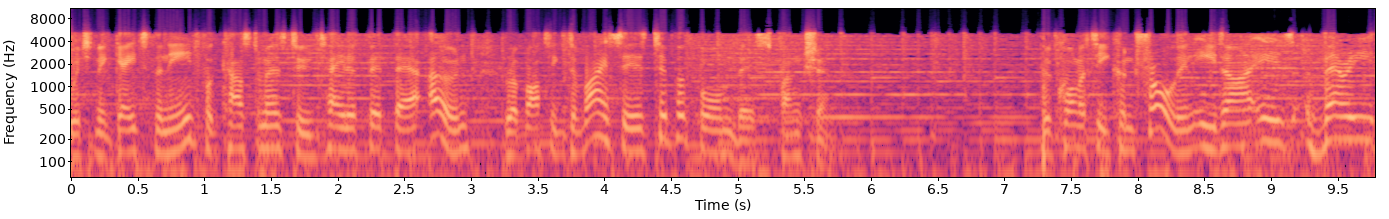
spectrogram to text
which negates the need for customers to tailor fit their own robotic devices to perform this function. The quality control in Yida is very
